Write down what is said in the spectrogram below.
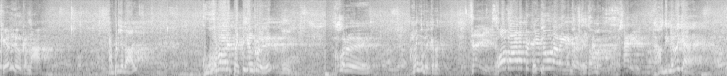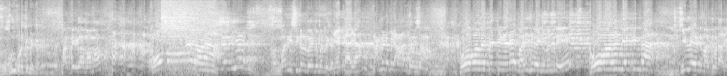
கேளுங்கள் கண்ணா. அப்படி என்றால் கோபால பெட்டி என்று ஒரு அரங்கம் இருக்கிறது. சரி கோபாலப்பட்டி என்று ஒரு இருக்கிறது. ஆமா சரி. அது நிறைய பொன் கொடுக்க வேண்டும். பார்த்தீர்களா மாமா? கோபால பரிசுகள் வேண்டும் என்று. கேட்டாயா? கோபாலை பெட்டி நிறைய பரிசு வேண்டும் என்று கோபாலன் கேட்கின்றான். இல்லை என்று மறுத்து விடாதே.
